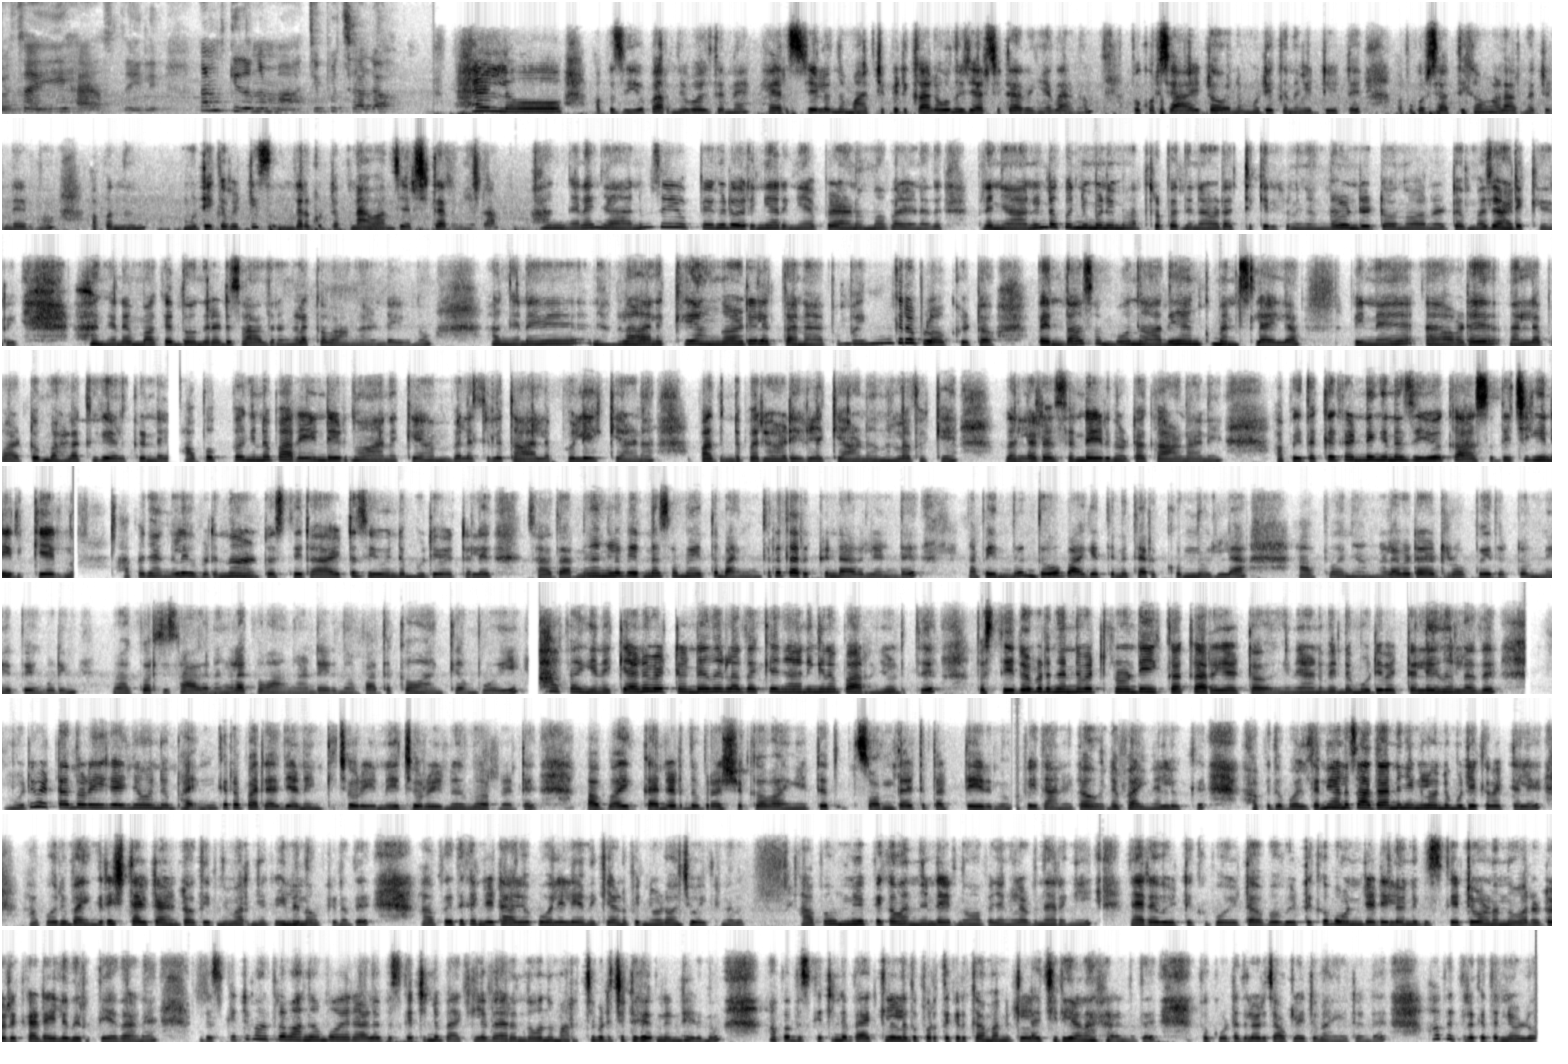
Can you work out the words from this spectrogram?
ദിവസമായി ഈ hair style നമുക്കിതൊന്ന് മാറ്റിപ്പിച്ചാലോ ഹലോ അപ്പോൾ സിയോ പറഞ്ഞ പോലെ തന്നെ ഹെയർ സ്റ്റൈൽ ഒന്ന് മാറ്റി പിടിക്കാലോ എന്ന് വിചാരിച്ചിട്ട് ഇറങ്ങിയതാണ്. അപ്പോൾ കുറച്ചായിട്ടോ എന്റെ മുടിയൊക്കെ ഒന്ന് വെട്ടിയിട്ട് അപ്പോൾ കുറച്ച് അധികം വളർന്നിട്ടുണ്ടായിരുന്നു. അപ്പോൾ ഒന്ന് മുടിയൊക്കെ വെട്ടി സുന്ദര കുട്ടപ്പനാവാന്ന് വിചാരിച്ചിട്ട് ഇറങ്ങിയതാണ് അങ്ങനെ ഞാനും സിയോ ഉപ്പയും കൂടി ഒരുങ്ങി ഇറങ്ങിയപ്പോഴാണ് ഉമ്മ പറയണത്. പിന്നെ ഞാനുണ്ട് കുഞ്ഞുമണി മാത്രം ഇപ്പം എന്തിനാ അവിടെ ഒറ്റയ്ക്ക് ഇരിക്കണം ഞങ്ങളുണ്ട് കേട്ടോ എന്ന് പറഞ്ഞിട്ട് ഉമ്മ ചാടിക്കയറി അങ്ങനെ ഉമ്മക്ക് എന്തോ ഒന്ന് രണ്ട് സാധനങ്ങളൊക്കെ വാങ്ങാനുണ്ടായിരുന്നു. അങ്ങനെ ഞങ്ങൾ ആലക്കെ അങ്ങാടിയിലെത്താനായപ്പം ഭയങ്കര ബ്ലോക്ക് കേട്ടോ. അപ്പം എന്താ സംഭവം എന്ന് ആദ്യം ഞങ്ങൾക്ക് മനസ്സിലായില്ല. പിന്നെ അവിടെ നല്ല പാട്ടും ബഹളമൊക്കെ കേൾക്കുന്നുണ്ടായി അപ്പോൾ ഇപ്പം ഇങ്ങനെ പറയണ്ടായിരുന്നു ആനക്കെ അമ്പലത്തിൽ താലപ്പൊലിയൊക്കെയാണ് അപ്പം അതിന്റെ പരിപാടികളൊക്കെയാണ് എന്നുള്ളതൊക്കെ. നല്ല രസമുണ്ടായിരുന്നു കേട്ടോ കാണാൻ അപ്പോൾ ഇതൊക്കെ കണ്ടിങ്ങനെ ഒക്കെ ആസ്വദിച്ച് ഇങ്ങനെ ഇരിക്കുകയായിരുന്നു അപ്പോൾ ഞങ്ങൾ ഇവിടെ നിന്നാണ് കേട്ടോ സ്ഥിരമായിട്ട് ജിയോന്റെ മുടി വെട്ടൽ സാധാരണ ഞങ്ങൾ വരുന്ന സമയത്ത് ഭയങ്കര തിരക്കുണ്ടാവലുണ്ട്. അപ്പോൾ ഇന്നും എന്തോ ഭാഗ്യത്തിന് തിരക്കൊന്നുമില്ല. അപ്പോൾ ഞങ്ങളിവിടെ ഡ്രോപ്പ് ചെയ്തിട്ട് ഉമ്മയും ഇപ്പയും കൂടി കുറച്ച് സാധനങ്ങളൊക്കെ വാങ്ങാണ്ടായിരുന്നു. അപ്പോൾ അതൊക്കെ വാങ്ങിക്കാൻ പോയി. അപ്പോൾ എങ്ങനെയൊക്കെയാണ് വെട്ടേണ്ടതെന്നുള്ളതൊക്കെ ഞാനിങ്ങനെ പറഞ്ഞു കൊടുത്ത്. അപ്പോൾ സ്ഥിരം ഇവിടെ തന്നെ വെട്ടണോണ്ട് ഇക്കാക്ക് അറിയാം കേട്ടോ എങ്ങനെയാണ് ഇവന്റെ മുടി വെട്ടൽ എന്നുള്ളത്. മുടി വെട്ടാൻ തുടങ്ങി കഴിഞ്ഞാൽ അവന് ഭയങ്കര പരാതിയാണ്. എനിക്ക് ചൊറിയണേ ചൊറിയണെന്ന് പറഞ്ഞിട്ട്. അപ്പോൾ ഇക്കാന്റെ അടുത്ത് ബ്രഷൊക്കെ വാങ്ങിയിട്ട് സ്വന്തമായിട്ട് തട്ടിയിരുന്നു. അപ്പോൾ ഇതാണ് കേട്ടോ അവന്റെ ഫൈനൽ ലുക്ക് അപ്പോൾ ഇതുപോലെ തന്നെയാണ് സാധാരണ ഞങ്ങൾ ഓന്റെ മുടിയൊക്കെ വെട്ടൽ. അപ്പോൾ അവന് ഭയങ്കര ഇഷ്ടമായിട്ടാണ് കേട്ടോ തിരിഞ്ഞു പറഞ്ഞൊക്കെ ഇങ്ങനെ നോക്കണത്. അപ്പോൾ ഇത് കണ്ടിട്ട് ആരോ പോലെയല്ലേ എന്നൊക്കെയാണ് പിന്നോട് അവൻ ചോദിക്കുന്നത് അപ്പോൾ ഉമ്മ ഇപ്പൊക്കെ വന്നിട്ടുണ്ടായിരുന്നു. അപ്പോൾ ഞങ്ങൾ അവിടെ നിന്ന് ഇറങ്ങി നേരെ വീട്ടിലേക്ക് പോയിട്ട്. അപ്പോൾ വീട്ടിലേക്ക് പോകുന്നതിന്റെ ഇടയിൽ അവന് ബിസ്ക്കറ്റ് വേണമെന്ന് പറഞ്ഞിട്ട് ഒരു കടയിൽ നിർത്തിയതാണ്. ബിസ്ക്കറ്റ് മാത്രം വാങ്ങാൻ പോയ ഒരാൾ ബിസ്ക്കറ്റിന്റെ ബാക്കിൽ വേറെ എന്തോ ഒന്ന് മറിച്ച് പിടിച്ചിട്ട് വരുന്നുണ്ടായിരുന്നു. ബിസ്ക്കറ്റിന്റെ ബിസ്ക്കറ്റിന്റെ ബാക്കിലുള്ളത് പുറത്തേക്ക് എടുക്കാൻ പറഞ്ഞിട്ടുള്ള ചിരിയാണ് കാണുന്നത്. അപ്പോൾ കൂട്ടത്തിൽ ഒരു ചോക്ലേറ്റ് വാങ്ങിയിട്ടുണ്ട്. അപ്പോൾ ഇത്രയൊക്കെ തന്നെ ഉള്ളൂ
